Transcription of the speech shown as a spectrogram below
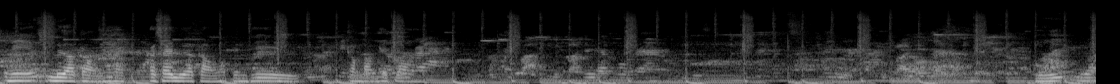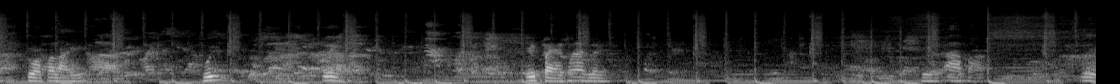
อันนี้เรือเก่านะครับเขาใช้เรือเก่ามาเป็นที่กำบังให้ปลาอุ้ยตัวปลาไหลอุ้ยอุ้ยอุ้ยแปลกมากเลยดูมันอ้าปากอุ้ย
